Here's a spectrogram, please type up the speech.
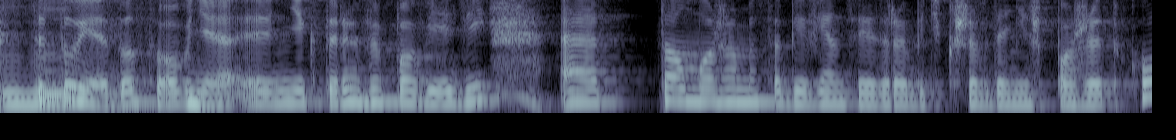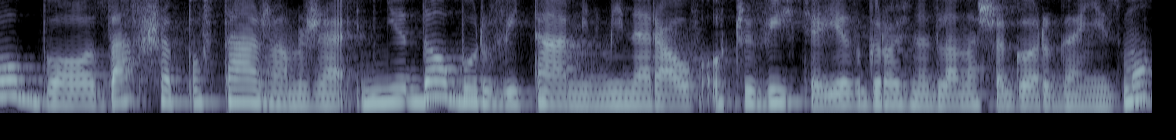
mhm. cytuję dosłownie y, niektóre wypowiedzi, e, to możemy sobie więcej zrobić krzywdy niż pożytku, bo zawsze powtarzam, że niedobór witamin, minerałów oczywiście jest groźny dla naszego organizmu,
